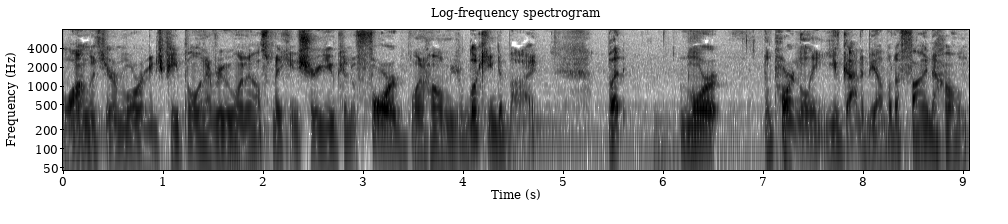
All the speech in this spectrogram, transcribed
along with your mortgage people and everyone else making sure you can afford what home you're looking to buy. But more importantly, you've got to be able to find a home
